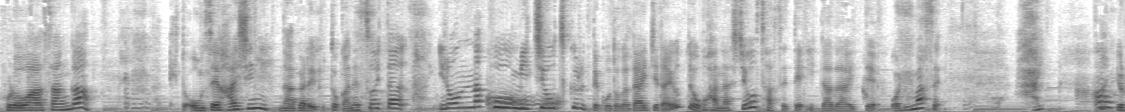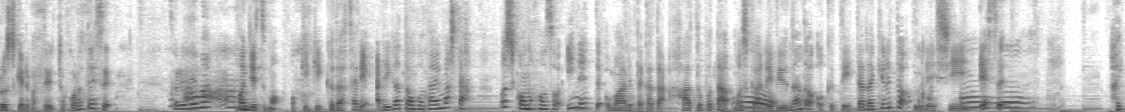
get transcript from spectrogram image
フォロワーさんが、えっと、音声配信に流れるとかねそういったいろんなこう道を作るってことが大事だよってお話をさせていただいております。はい、まあ、よろしければというところです。それでは本日もお聴きくださりありがとうございました。もしこの放送いいねって思われた方、ハートボタンもしくはレビューなど送っていただけると嬉しいです。はい、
